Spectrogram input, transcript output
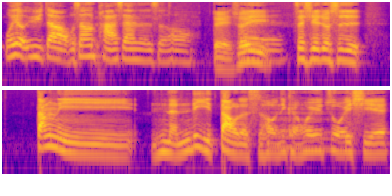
我有遇到，我上次爬山的时候。对，所以这些就是当你能力到的时候，你可能会去做一些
